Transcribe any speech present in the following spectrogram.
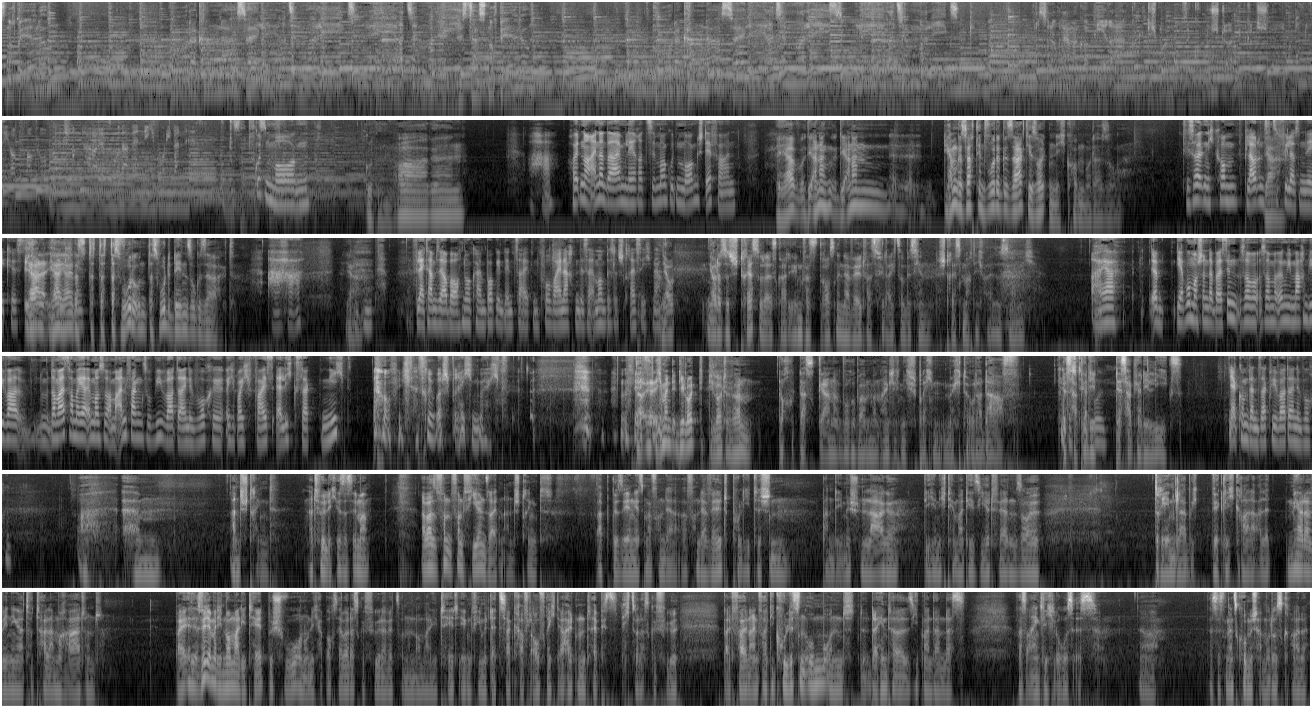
das noch Bildung? Oder kann das weg? Ist das noch Bildung? Oder kann das weg? Hast du noch Kopierer? Kann ich mal eine Sekunde stören? Ganz schnell. Wissen Sie, ob Frau Klofeld schon da ist oder wenn nicht, wo die dann ist? Du vertrittst Guten Morgen. Guten Morgen. Heute nur einer da im Lehrerzimmer. Guten Morgen, Stefan. Ja, die anderen, die anderen, äh, die haben gesagt, denen wurde gesagt, die sollten nicht kommen oder so. Die sollten nicht kommen, plaudern sie Ja. zu viel aus dem Nähkästchen. Ja, ja, ja, das, das, das, das wurde und das wurde denen so gesagt. Aha. Ja. Vielleicht haben sie aber auch nur keinen Bock in den Zeiten. Vor Weihnachten ist ja immer ein bisschen stressig, ne? Ja, ja, das ist Stress oder ist gerade irgendwas draußen in der Welt, was vielleicht so ein bisschen Stress macht. Ich weiß es ja nicht. Ah ja, ähm, ja, wo wir schon dabei sind, soll, soll man irgendwie machen, wie war, damals haben wir ja immer so am Anfang so, wie war deine Woche? Ich, aber ich weiß ehrlich gesagt nicht, ob ich darüber sprechen möchte. Da, äh, ich meine, die Leute, die Leute hören doch das gerne, worüber man eigentlich nicht sprechen möchte oder darf. Ja, deshalb, ja die, wohl. deshalb ja die Leaks. Ja, komm, dann sag, wie war deine Woche? Ähm, anstrengend. Natürlich ist es immer. Aber von, von vielen Seiten anstrengend. Abgesehen jetzt mal von der, von der weltpolitischen, pandemischen Lage, die hier nicht thematisiert werden soll, drehen, glaube ich, wirklich gerade alle mehr oder weniger total am Rad und weil es wird ja immer die Normalität beschworen und ich habe auch selber das Gefühl, da wird so eine Normalität irgendwie mit letzter Kraft aufrechterhalten und habe echt so das Gefühl, bald fallen einfach die Kulissen um und dahinter sieht man dann das, was eigentlich los ist. Ja, das ist ein ganz komischer Modus gerade.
